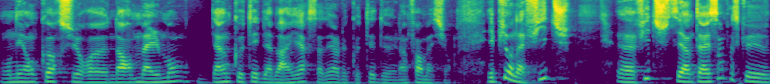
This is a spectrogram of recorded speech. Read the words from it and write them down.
on est encore sur euh, normalement d'un côté de la barrière, c'est-à-dire le côté de l'information. Et puis on a Fitch. Euh, Fitch, c'est intéressant parce que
